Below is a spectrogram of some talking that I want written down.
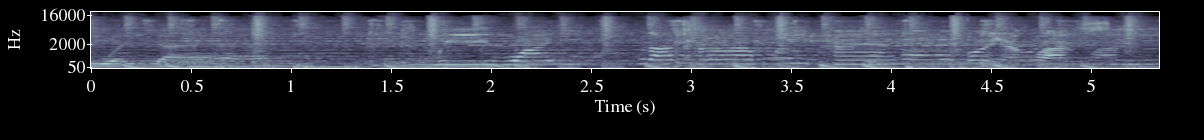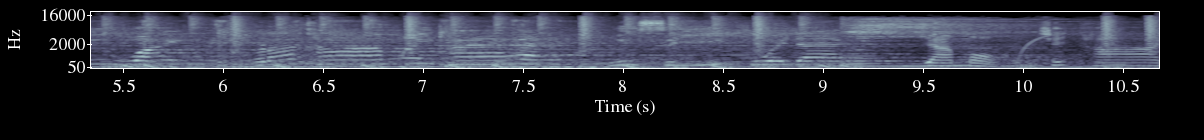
ถ้วยแดง มีไว้ราคาไม่แพงก็ยังวางซื้อไว้ราคาไม่แพงหรือสีถ้วยแดงอย่าหมองใช้ทาย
